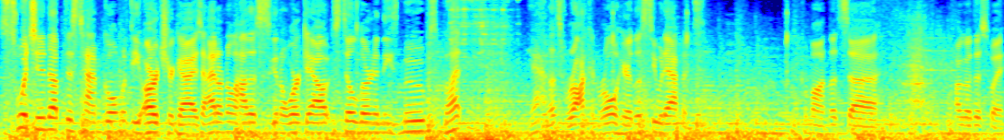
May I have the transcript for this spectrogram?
Switching it up this time, going with the archer, guys. I don't know how this is going to work out. Still learning these moves, but yeah, let's rock and roll here. Let's see what happens. Come on, let's, uh, I'll go this way.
